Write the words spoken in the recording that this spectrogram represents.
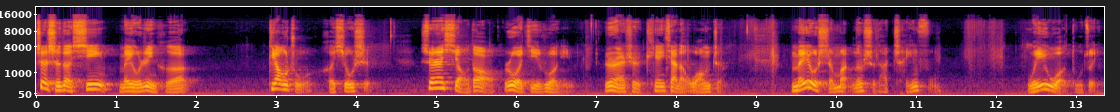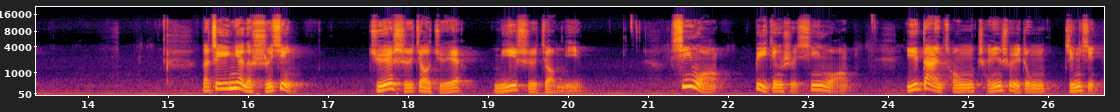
这时的心没有任何雕琢和修饰，虽然小到若即若离，仍然是天下的王者。没有什么能使他臣服，唯我独尊。那这一念的实性，绝时叫绝，迷时叫迷。心王毕竟是心王，一旦从沉睡中惊醒，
